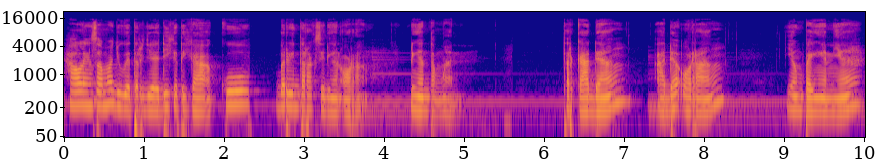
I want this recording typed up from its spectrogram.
Hal yang sama juga terjadi ketika aku berinteraksi dengan orang dengan teman. Terkadang ada orang yang pengennya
